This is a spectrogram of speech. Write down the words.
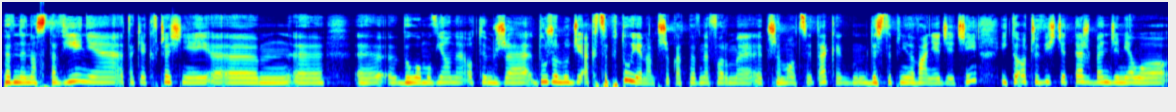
pewne nastawienie, tak jak wcześniej było mówione o tym, że dużo ludzi akceptuje na przykład pewne formy przemocy, tak, dyscyplinowanie dzieci i to oczywiście też będzie miało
